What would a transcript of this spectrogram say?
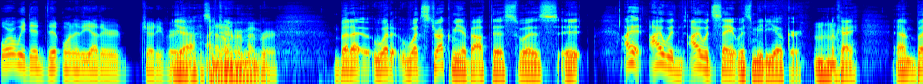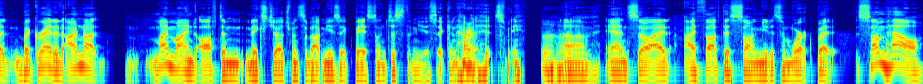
Or we did the, one of the other Jody versions. Yeah, I don't can't remember. But I, what what struck me about this was it. I I would I would say it was mediocre. mhm. Okay, um, but but granted, I'm not. My mind often makes judgments about music based on just the music and how Right. it hits me. Uh-huh. Um, and so I I thought this song needed some work, but somehow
